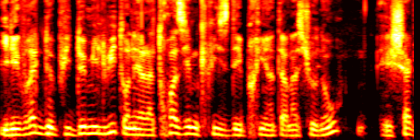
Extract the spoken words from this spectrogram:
Il est vrai que depuis 2008, on est à la troisième crise des prix internationaux et chaque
